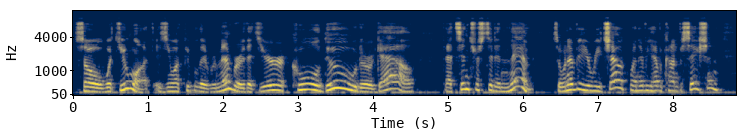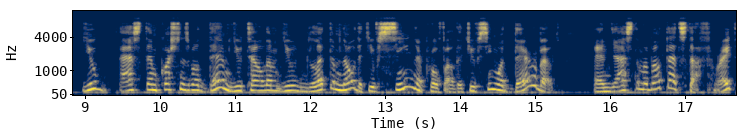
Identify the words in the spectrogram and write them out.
So what you want is you want people to remember that you're a cool dude or gal that's interested in them so whenever you reach out whenever you have a conversation you ask them questions about them. You tell them you let them know that you've seen their profile that you've seen what they're about and ask them about that stuff right?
